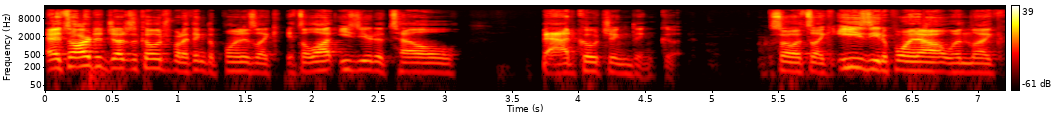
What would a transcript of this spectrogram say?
it's hard to judge the coach, but I think the point is like it's a lot easier to tell bad coaching than good. So it's like easy to point out when like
